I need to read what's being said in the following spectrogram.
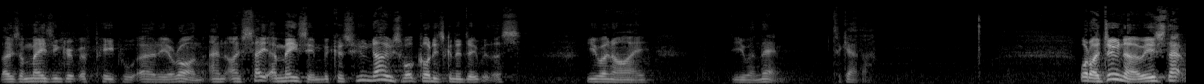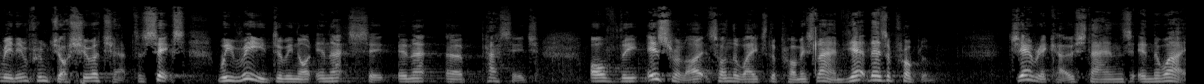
those amazing group of people earlier on. And I say amazing because who knows what God is going to do with us? You and I, you and them, together. What I do know is that reading from Joshua chapter 6. We read, do we not, in that, in that uh, passage of the Israelites on the way to the promised land. Yet there's a problem. Jericho stands in the way.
